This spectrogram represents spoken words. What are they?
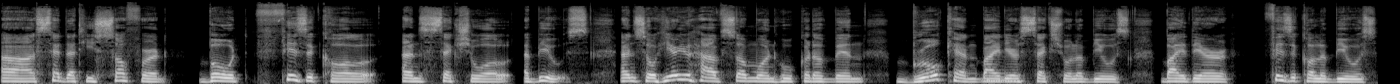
uh, said that he suffered both physical and sexual abuse. And so here you have someone who could have been broken by mm. their sexual abuse, by their physical abuse.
